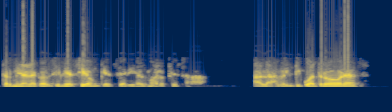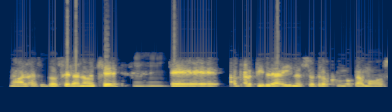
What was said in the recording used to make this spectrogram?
termina la conciliación, que sería el martes a, a las 24 horas, no a las 12 de la noche, eh, a partir de ahí nosotros convocamos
